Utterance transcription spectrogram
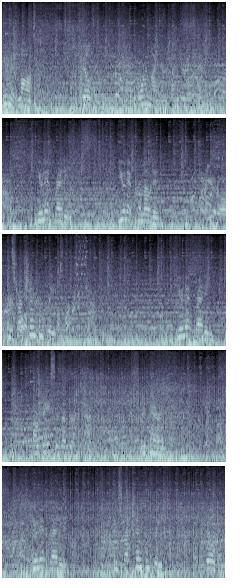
Unit lost. Building. Ore miner under attack. Unit ready. Unit promoted. Construction complete. Unit ready. Our base is under attack. Repairing. Unit ready. Construction complete. Building.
